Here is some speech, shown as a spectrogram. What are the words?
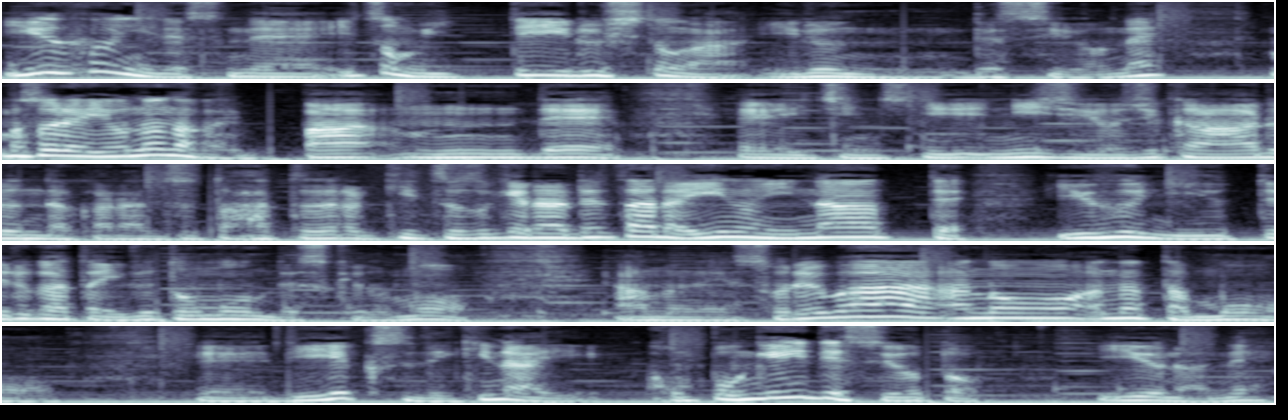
いうふうにですね、いつも言っている人がいるんですよね。まあ、それは世の中一般で、えー、1日24時間あるんだからずっと働き続けられたらいいのになっていうふうに言ってる方いると思うんですけども、あのね、それは、あの、あなたもう、えー、DX できない根本原因ですよというようなね、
